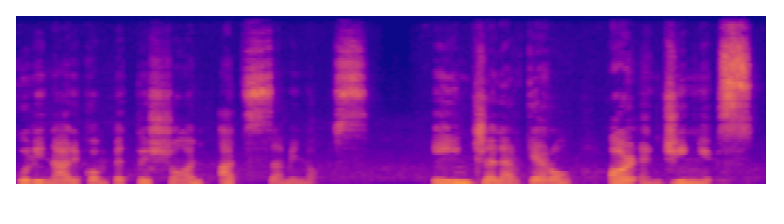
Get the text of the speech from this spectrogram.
culinary competition at seminars. Angel Arquero, RNG News.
